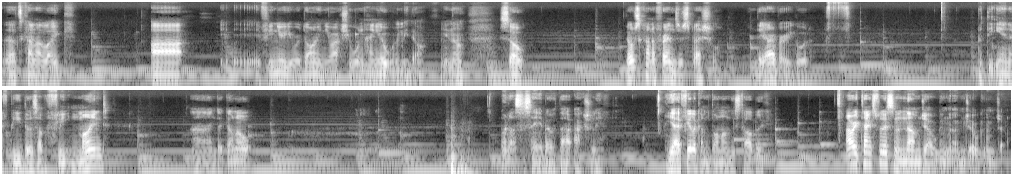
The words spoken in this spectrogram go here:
That's kind of like, uh, if you knew you were dying, you actually wouldn't hang out with me, though, you know? So, those kind of friends are special. They are very good. But the ENFP does have a fleeting mind, and I don't know what else to say about that, actually. Yeah, I feel like I'm done on this topic. Alright, thanks for listening. No, I'm joking. I'm joking. I'm joking.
